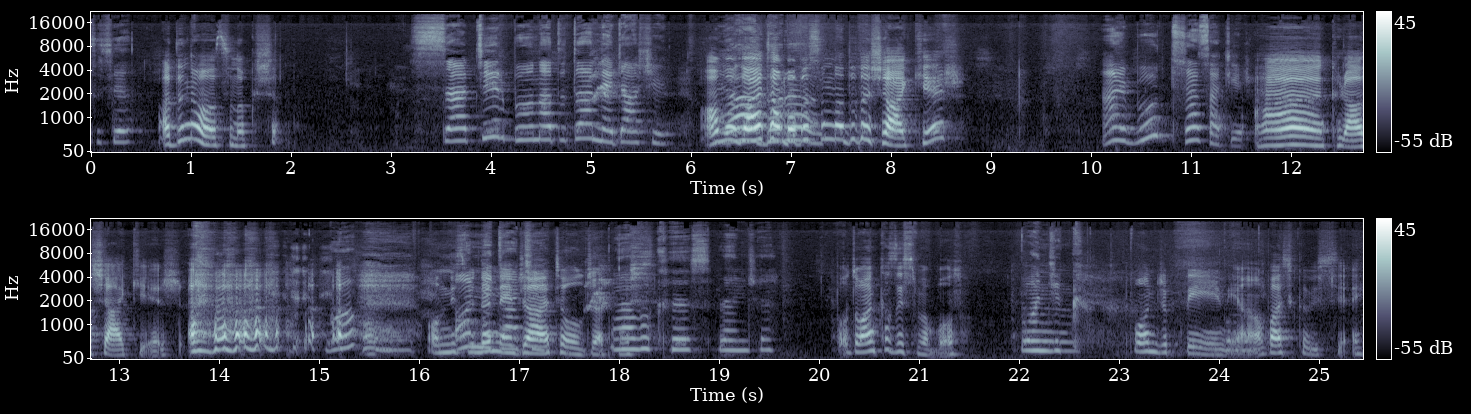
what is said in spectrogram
tutacağım. Adı ne olsun o kuşun? Satır bunun adı da Necaşi. Ama Ya, zaten bırak. babasının adı da Şakir. Hayır bu Tsa Satır. Ha, Kral Şakir. Bu Onun ismi de Necati. Necati olacakmış. Bu kız bence. O zaman kız ismi bul. Boncuk. Boncuk değil ya, başka bir şey.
